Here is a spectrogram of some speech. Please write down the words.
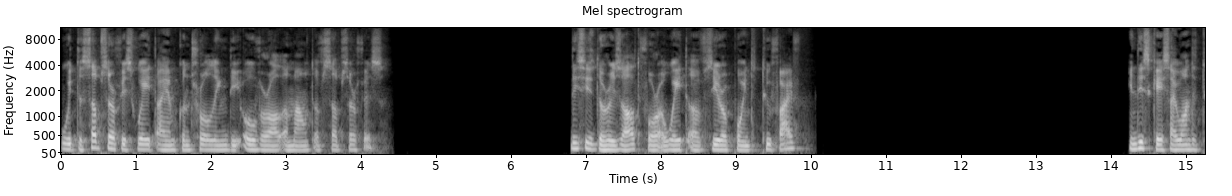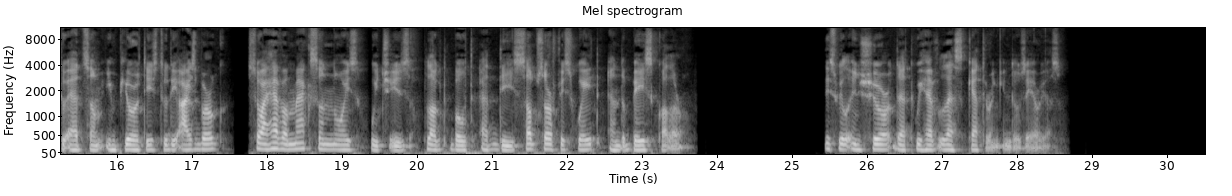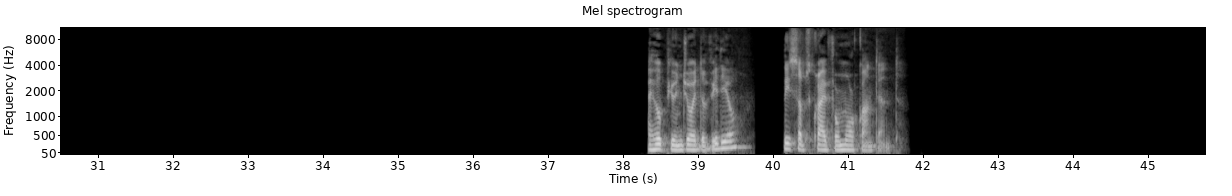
With the subsurface weight I am controlling the overall amount of subsurface. This is the result for a weight of 0.25. In this case I wanted to add some impurities to the iceberg, so I have a Maxon noise which is plugged both at the subsurface weight and the base color. This will ensure that we have less scattering in those areas. I hope you enjoyed the video. Please subscribe for more content.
